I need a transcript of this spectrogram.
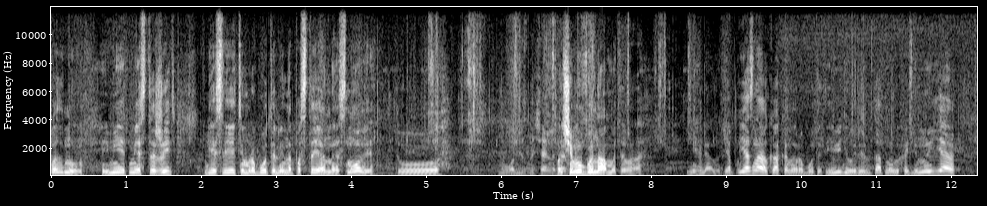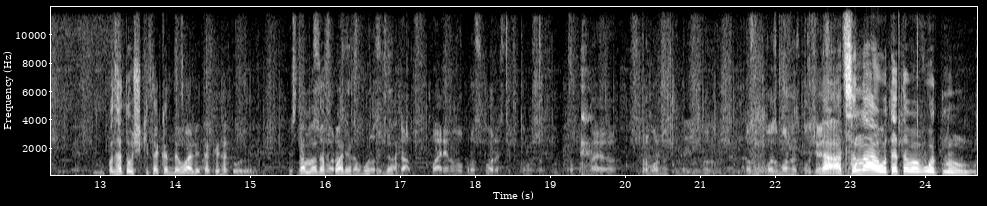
ну, имеет место жить. Если этим работали на постоянной основе, то Ну, он изначально... Почему бы нам этого не глянуть? Я, я знаю, как оно работает, я видел результат на выходе. Ну, я, ну, подготовщики так отдавали, так и готовили. То есть там Ну, надо в скорость, паре вопрос- работать, да. Да, в паре на вопрос скорости, потому что пропускная спроможность, возм- возможность получается... Да, а цена вот этого вот, ну,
